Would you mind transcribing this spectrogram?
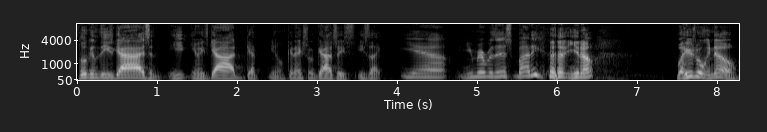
looking at these guys and he you know he's God, got you know connection with God. So he's he's like, yeah, you remember this, buddy? you know. But here's what we know:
